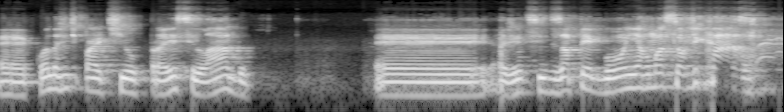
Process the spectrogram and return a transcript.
é, quando a gente partiu para esse lado, é, a gente se desapegou em arrumação de casa.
